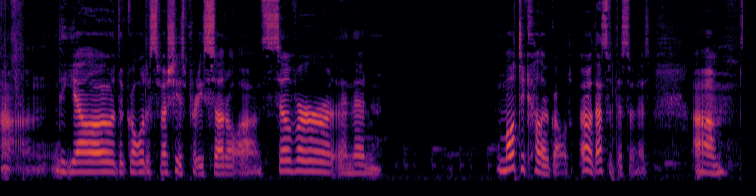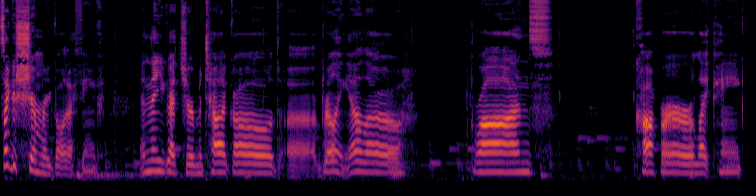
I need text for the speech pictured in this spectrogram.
Um, the yellow, the gold especially is pretty subtle. Um, silver, and then multicolor gold. Oh, that's what this one is. Um, it's like a shimmery gold, I think. And then you got your metallic gold, uh, brilliant yellow, bronze, copper, light pink,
